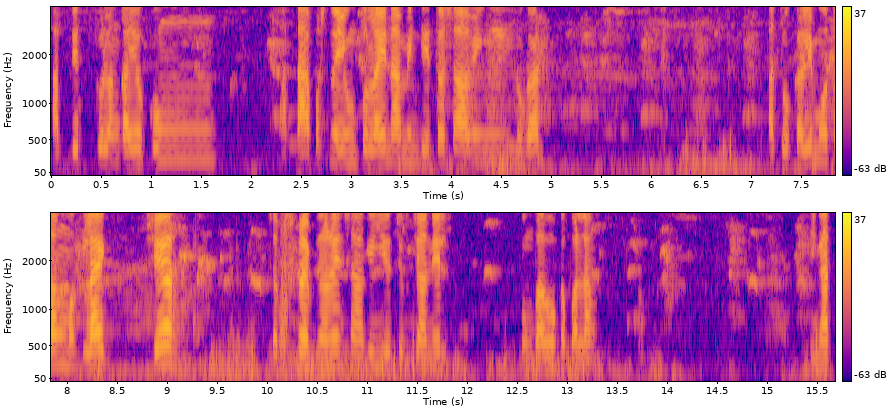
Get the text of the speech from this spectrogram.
update ko lang kayo kung matapos na yung tulay namin dito sa aming lugar. At huwag kalimutang mag-like, share, subscribe na rin sa aking YouTube channel kung bago ka pa lang. Ingat.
